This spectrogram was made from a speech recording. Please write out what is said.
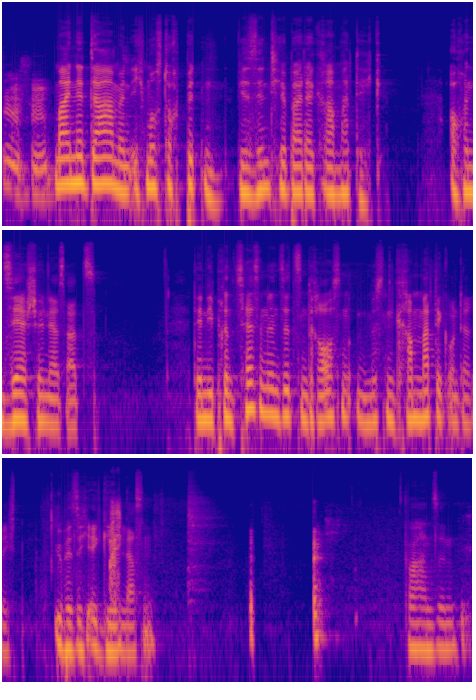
Mhm. Meine Damen, ich muss doch bitten, wir sind hier bei der Grammatik. Auch ein sehr schöner Satz. Denn die Prinzessinnen sitzen draußen und müssen Grammatikunterricht über sich ergehen lassen. Wahnsinn.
